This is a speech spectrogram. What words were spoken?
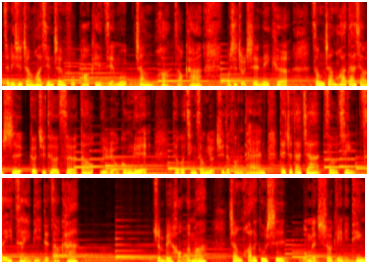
这里是彰化县政府 Podcast 节目《彰化早咖》，我是主持人内克。从彰化大小事各具特色到旅游攻略，透过轻松有趣的访谈，带着大家走进最在地的早咖。准备好了吗？彰化的故事，我们说给你听。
